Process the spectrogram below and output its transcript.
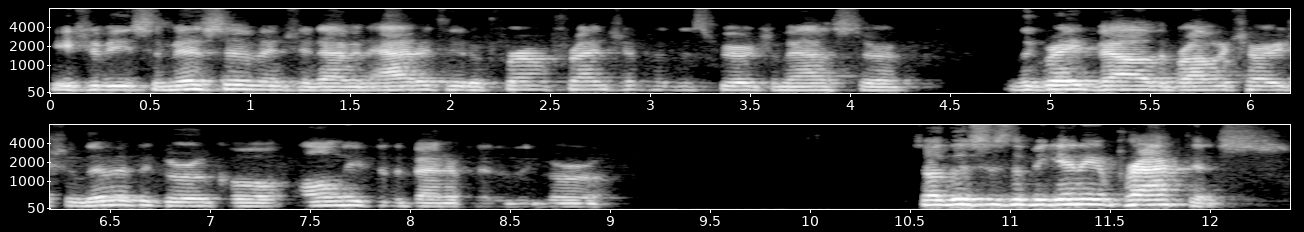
He should be submissive and should have an attitude of firm friendship with the spiritual master. The great vow of the brahmachari should live at the Gurukul only for the benefit of the Guru. So this is the beginning of practice,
